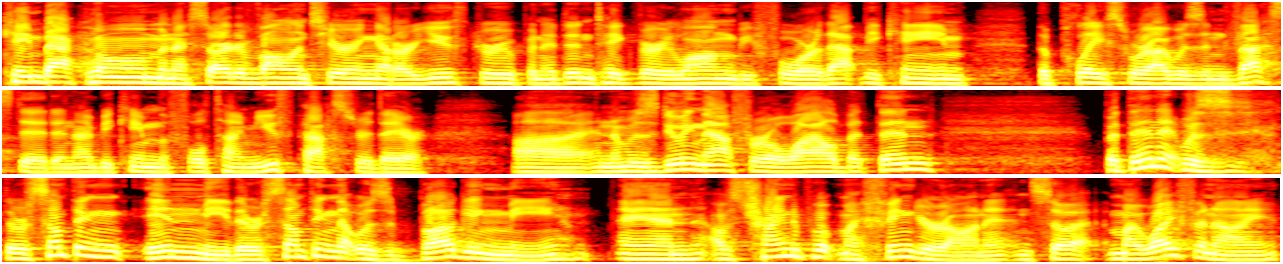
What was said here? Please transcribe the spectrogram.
came back home and I started volunteering at our youth group, and it didn't take very long before that became the place where I was invested, and I became the full time youth pastor there. Uh, and I was doing that for a while, but then. But then it was, there was something in me, there was something that was bugging me, and I was trying to put my finger on it. And so my wife and I,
